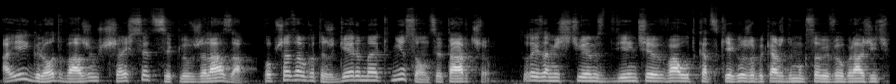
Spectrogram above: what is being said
a jej grot ważył 600 cyklów żelaza. Poprzedzał go też giermek niosący tarczę. Tutaj zamieściłem zdjęcie wału tkackiego, żeby każdy mógł sobie wyobrazić,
